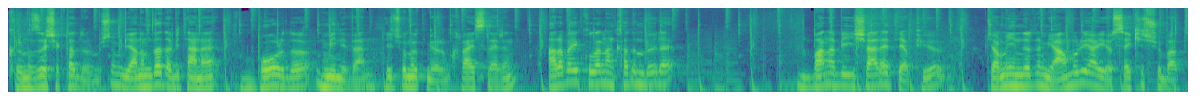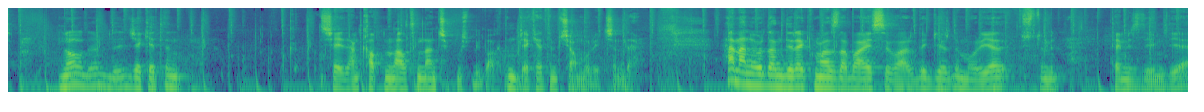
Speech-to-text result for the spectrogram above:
kırmızı ışıkta durmuşum. Yanımda da bir tane Bordo minivan. Hiç unutmuyorum Chrysler'in. Arabayı kullanan kadın böyle bana bir işaret yapıyor. Camı indirdim. Yağmur yağıyor. 8 Şubat. Ne oldu? Dedi ceketin şeyden kapının altından çıkmış. Bir baktım ceketim çamur içinde. Hemen oradan direkt Mazda bayisi vardı. Girdim oraya üstümü temizleyeyim diye.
